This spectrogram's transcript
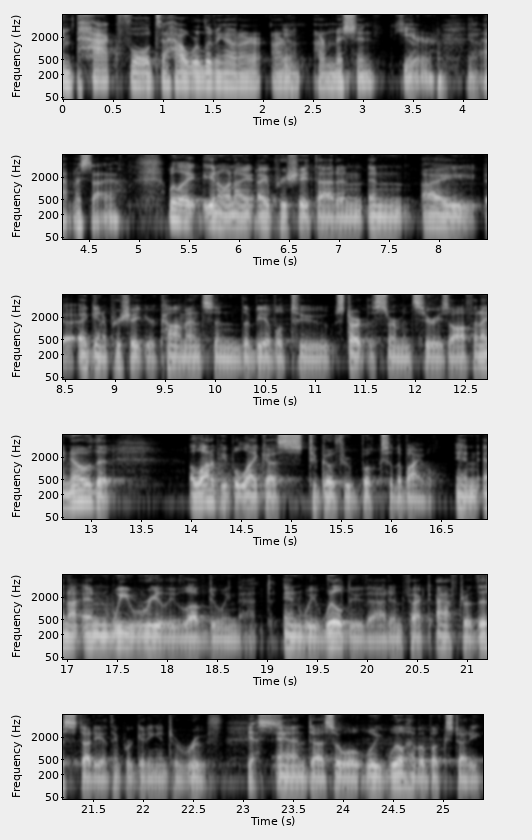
impactful to how we're living out our our, our mission here Yeah. at Messiah. Well, I, you know, and I, I appreciate that, and and I again appreciate your comments and to be able to start the sermon series off. And I know that a lot of people like us to go through books of the Bible, and and I, and we really love doing that, and we will do that. In fact, after this study, I think we're getting into Ruth. Yes. and uh, so we'll, we will have a book study.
